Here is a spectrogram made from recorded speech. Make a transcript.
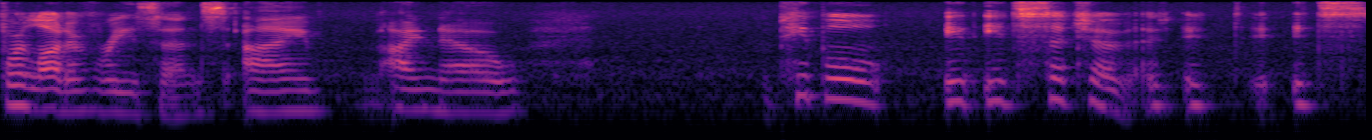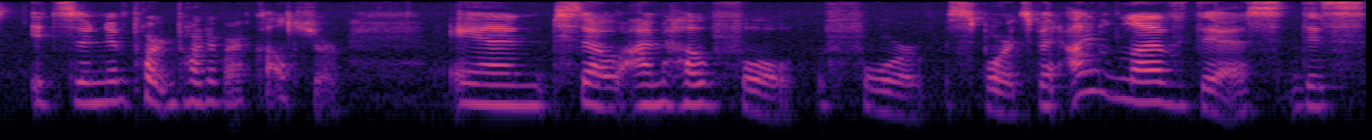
for a lot of reasons. I I know people. It, it's such a it, it's it's an important part of our culture, and so I'm hopeful for sports. But I love this this.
